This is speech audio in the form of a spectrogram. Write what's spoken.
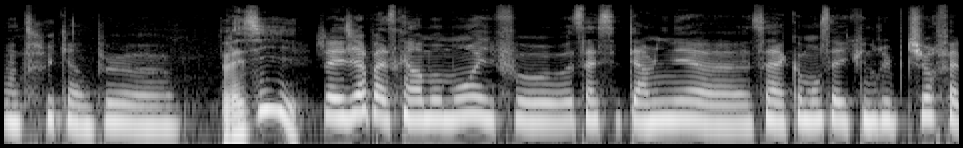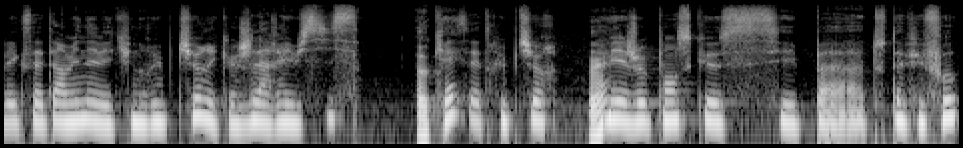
un truc un peu. Euh, Vas-y. J'allais dire parce qu'à un moment, il faut, ça s'est terminé, euh, ça a commencé avec une rupture, fallait que ça termine avec une rupture et que je la réussisse. Cette rupture. Mais je pense que c'est pas tout à fait faux.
